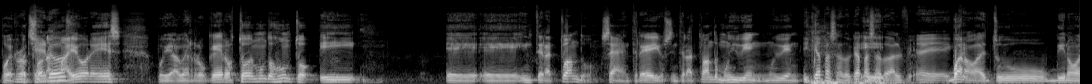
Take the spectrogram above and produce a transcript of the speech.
pues, personas mayores, podías ver rockeros, todo el mundo junto y eh, eh, interactuando, o sea, entre ellos, interactuando muy bien, muy bien. ¿Y qué ha pasado? ¿Qué ha pasado? Y, eh, bueno, tú vino,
